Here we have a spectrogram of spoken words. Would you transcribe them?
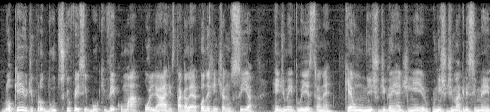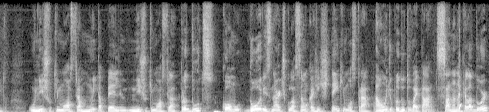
Bloqueio de produtos que o Facebook vê com má olhares, tá galera? Quando a gente anuncia rendimento extra, né? Que é um nicho de ganhar dinheiro, um nicho de emagrecimento, o nicho que mostra muita pele, o nicho que mostra produtos como dores na articulação, que a gente tem que mostrar aonde o produto vai estar tá sanando aquela dor.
